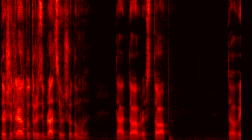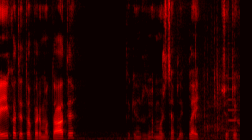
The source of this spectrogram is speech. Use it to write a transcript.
То ще треба тут розібратися, ви що думали? Так, добре, стоп. То виїхати, то перемотати. Так я не розумію. Може це плей? Плей. Все, тихо.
